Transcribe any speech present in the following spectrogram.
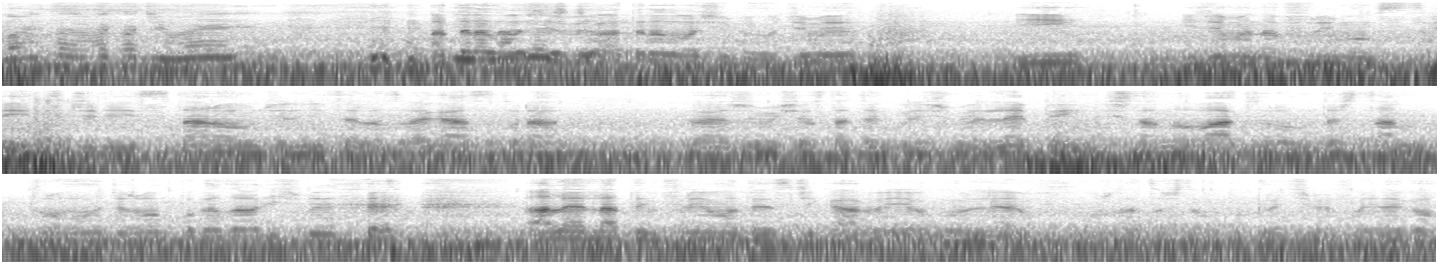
No i też wychodzimy i... a teraz, i właśnie, a teraz właśnie wychodzimy i idziemy na Fremont Street, czyli starą dzielnicę Las Vegas, która kojarzy mi się ostatnio jak byliśmy lepiej niż ta nowa, którą też tam trochę chociaż wam pokazaliśmy, ale na tym Fremont jest ciekawy i ogólnie może coś tam pokręcimy fajnego,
